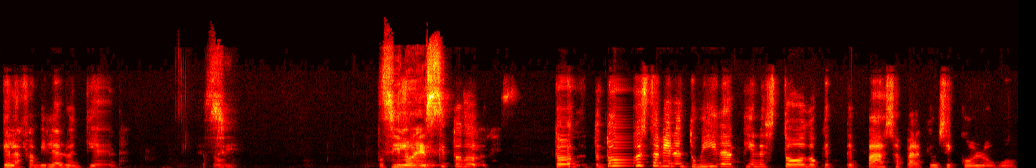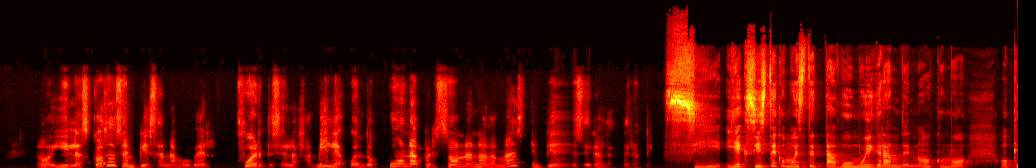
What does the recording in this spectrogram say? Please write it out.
que la familia lo entienda. Sí. Sí lo es. que todo, todo, está bien en tu vida, tienes todo que te pasa para que un psicólogo, ¿no? Y las cosas empiezan a mover fuertes en la familia, cuando una persona nada más empieza a ir a la terapia. Sí, y existe como este tabú muy grande, ¿no? Como, ok,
